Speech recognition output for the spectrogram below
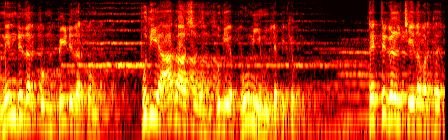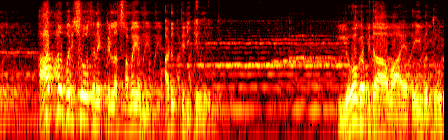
നിന്ദിതർക്കും പീഡിതർക്കും പുതിയ ആകാശവും പുതിയ ഭൂമിയും ലഭിക്കും. തെറ്റുകൾ ചെയ്തവർക്ക് ആത്മപരിശോധനയ്ക്കുള്ള സമയം അടുത്തിരിക്കുന്നു. ലോകപിതാവായ ദൈവത്തോട്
